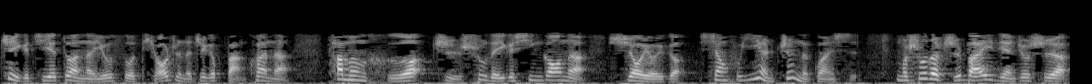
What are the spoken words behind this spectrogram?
这个阶段呢有所调整的这个板块呢，它们和指数的一个新高呢，需要有一个相互验证的关系。那么说的直白一点，就是。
